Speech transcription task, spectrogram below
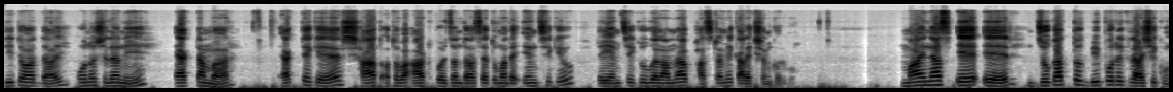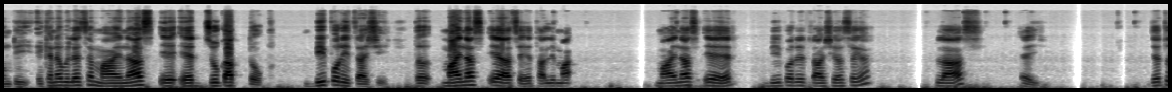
দ্বিতীয় অধ্যায়, অনুশীলনী এক নাম্বার। এক থেকে সাত অথবা আট পর্যন্ত আছে তোমাদের এমসিকিউ এই এমসিকিউগুলো আমরা ফার্স্ট টাইমে কারেকশন করব। মাইনাস এ এর যোগাত্মক বিপরীত রাশি কোনটি? এখানে বলেছে মাইনাস এ এর যোগাত্মক বিপরীত রাশি। তো মাইনাস এ আছে, তাহলে মাইনাস এর বিপরীত রাশি হচ্ছে প্লাস এই যেহেতু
